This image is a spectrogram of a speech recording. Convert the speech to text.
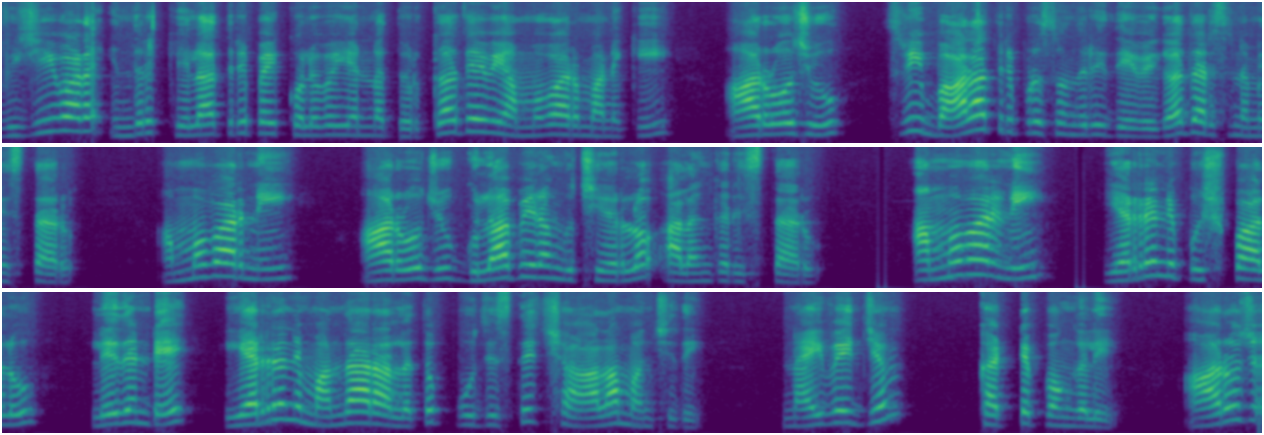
విజయవాడ ఇంద్రకీలాద్రిపై కొలువయ్యన్న దుర్గాదేవి అమ్మవారు మనకి ఆ రోజు శ్రీ బాలా త్రిపుర సుందరి దేవిగా దర్శనమిస్తారు. అమ్మవారిని ఆ రోజు గులాబీ రంగు చీరలో అలంకరిస్తారు. అమ్మవారిని ఎర్రని పుష్పాలు లేదంటే ఎర్రని మందారాలతో పూజిస్తే చాలా మంచిది. నైవేద్యం కట్టె పొంగలి. ఆ రోజు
